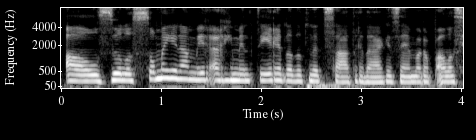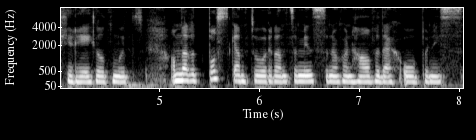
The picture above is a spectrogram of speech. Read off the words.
Al zullen sommigen dan weer argumenteren dat het net zaterdagen zijn waarop alles geregeld moet, omdat het postkantoor dan tenminste nog een halve dag open is.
